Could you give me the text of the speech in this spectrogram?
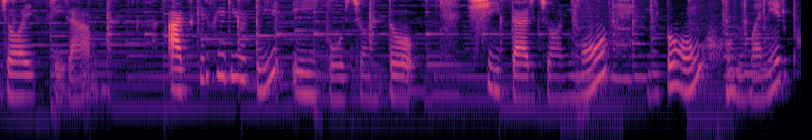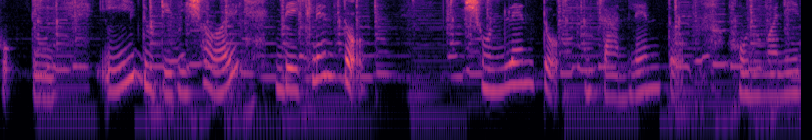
জয় শ্রীরাম। আজকের ভিডিওটি এই পর্যন্ত। সীতার জন্ম এবং হনুমানের ভক্তি, এই দুটি বিষয় দেখলেন তো? শুনলেন তো? জানলেন তো? হনুমানের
